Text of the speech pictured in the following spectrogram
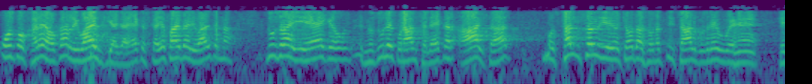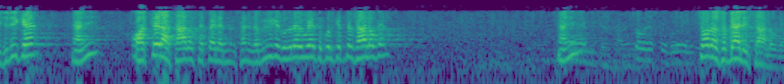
اس کو کھڑے ہو کر ریوائز کیا جائے۔ کہ اس کا یہ فائدہ ہے ریوائز کرنا۔ دوسرا یہ ہے کہ نزول قرآن سے لے کر آج تک مسلسل یہ چودہ سو انتیس سال گزرے ہوئے ہیں ہجری کے۔ ہاں جی؟ اور تیرہ سالوں سے پہلے سن نبوی کے گزرے ہوئے تو کل کتنے سال ہو گئے؟ ہاں جی؟ چودہ سو بیالیس سال ہو گئے۔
